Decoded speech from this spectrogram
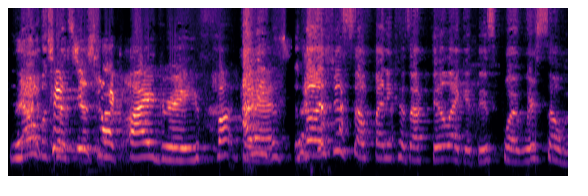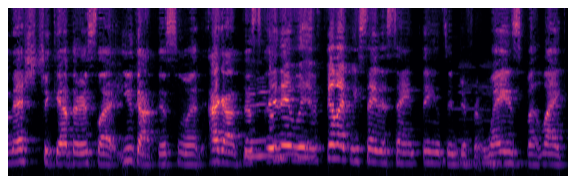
no, because Tim's just like I agree. Fuck yes. I mean, well, it's just so funny because I feel like at this point we're so meshed together. It's like you got this one, I got this, and it, it feel like we say the same things in different mm-hmm. ways. But like,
